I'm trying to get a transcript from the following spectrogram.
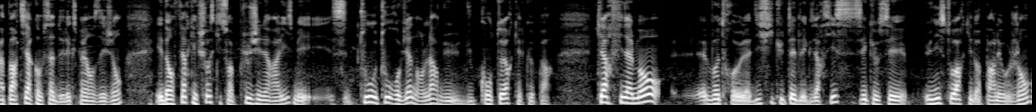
à partir comme ça de l'expérience des gens et d'en faire quelque chose qui soit plus généraliste, mais tout, revient dans l'art du, du conteur quelque part. Car finalement, votre, la difficulté de l'exercice, c'est que c'est une histoire qui doit parler aux gens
